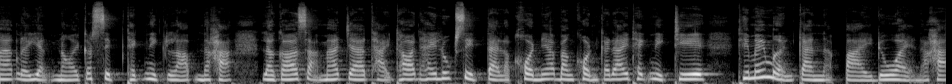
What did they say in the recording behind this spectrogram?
มาก ๆ เลยอย่างน้อยก็ 10 เทคนิคลับนะคะ แล้วก็สามารถจะถ่ายทอดให้ลูกศิษย์แต่ละคนเนี่ยบางคนก็ได้เทคนิคที่ ที่ไม่เหมือนกันนะไปด้วยนะคะ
